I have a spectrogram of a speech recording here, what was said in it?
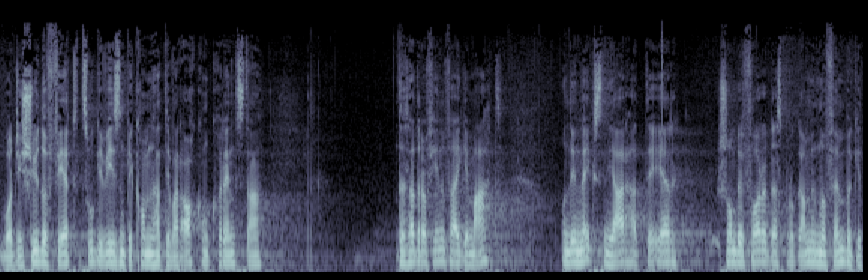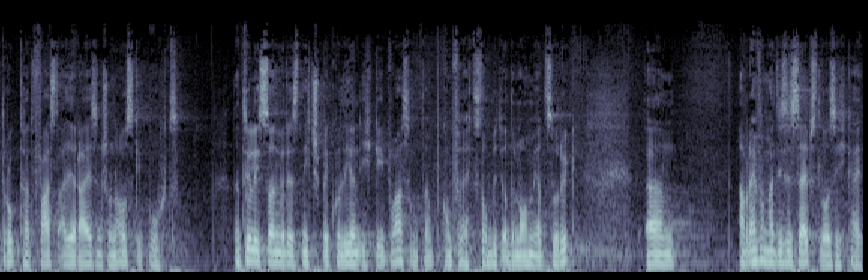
wo die Schüler fährt, zugewiesen bekommen hatte, war auch Konkurrenz da. Das hat er auf jeden Fall gemacht. Und im nächsten Jahr hatte er, schon bevor er das Programm im November gedruckt hat, fast alle Reisen schon ausgebucht. Natürlich sollen wir das nicht spekulieren, ich gebe was und dann kommt vielleicht das Doppelte oder noch mehr zurück. Ähm, aber einfach mal diese Selbstlosigkeit.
